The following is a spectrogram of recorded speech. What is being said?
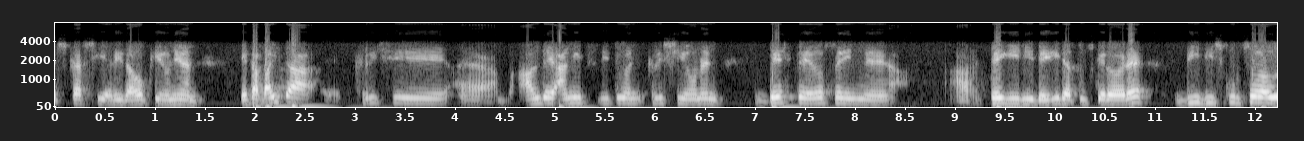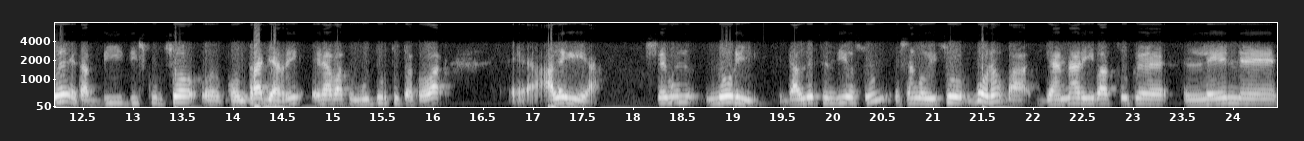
eskasiari da okionean, eta baita krisi eh, alde anitz dituen krisi honen beste edozein eh, arpegiri begiratuzkero ere, bi diskurtso daude eta bi diskurtso eh, kontra jarri, erabat muturtutakoak eh, alegia. Segun nori galdetzen diozun, esango dizu, bueno, ba, janari batzuk eh, lehen eh,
